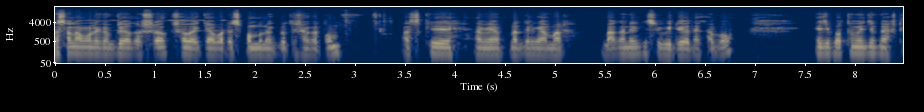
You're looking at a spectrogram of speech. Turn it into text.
আসসালামু আলাইকুম, প্রিয় দর্শক। সবাইকে আবার স্পন্দন এগ্রোতে স্বাগতম। আজকে আমি আপনাদেরকে আমার বাগানের কিছু ভিডিও দেখাবো। এই যে প্রথমে যে গাছটি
